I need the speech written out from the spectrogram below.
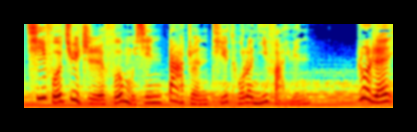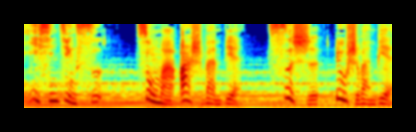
七佛具指佛母心大准提陀罗尼法云：若人一心静思，诵满二十万遍、四十、六十万遍，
